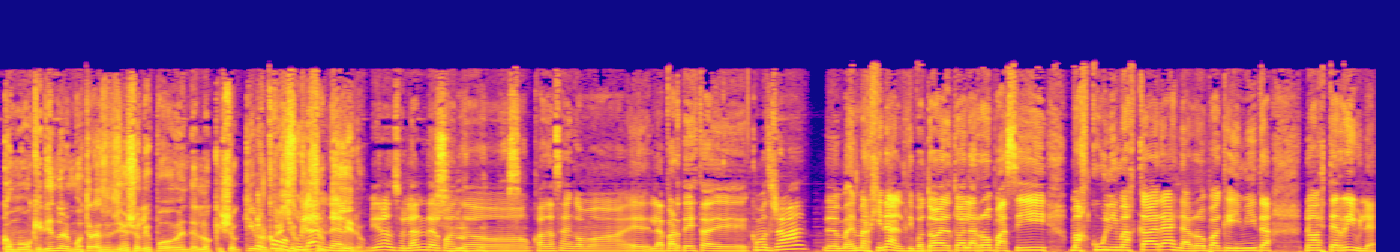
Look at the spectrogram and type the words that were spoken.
como queriéndole mostrar a la sociedad, yo les puedo vender lo que yo quiero es al como precio que yo quiero. ¿Vieron Zulander cuando, cuando hacen como eh, la parte esta de. ¿Cómo se llama? El, marginal, tipo toda, toda la ropa así, más cool y más cara, es la ropa que imita. No, es terrible.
